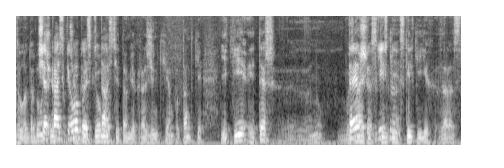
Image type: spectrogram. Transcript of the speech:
Черкаській в Черкаській області, області, там якраз жінки-ампутантки, які і теж, е, ну, ви Теж, знаєте, скільки, дійсно. скільки їх зараз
